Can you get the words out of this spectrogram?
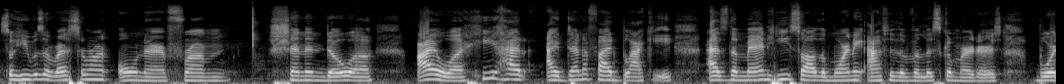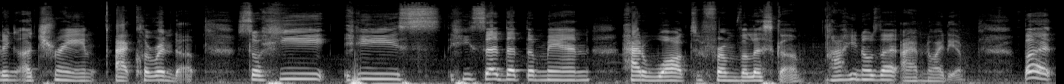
so he was a restaurant owner from Shenandoah, Iowa, he had identified Blackie as the man he saw the morning after the Villisca murders boarding a train at Clarinda. So he he he said that the man had walked from Villisca. How he knows that, I have no idea. But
